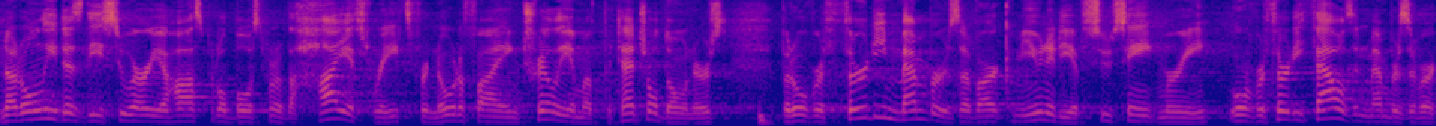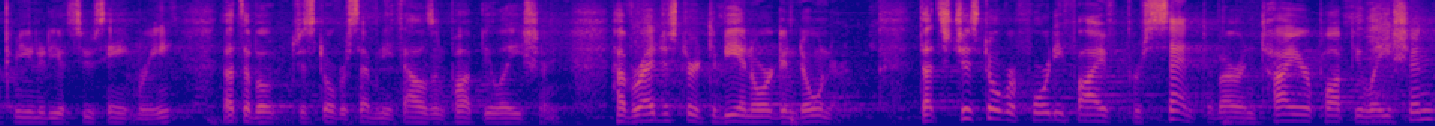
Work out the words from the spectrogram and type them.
Not only does the Sault Area Hospital boast one of the highest rates for notifying Trillium of potential donors, but over 30 members of our community of Sault Ste. Marie, over 30,000 members of our community of Sault Ste. Marie, that's about just over 70,000 population, have registered to be an organ donor. That's just over 45% of our entire population,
